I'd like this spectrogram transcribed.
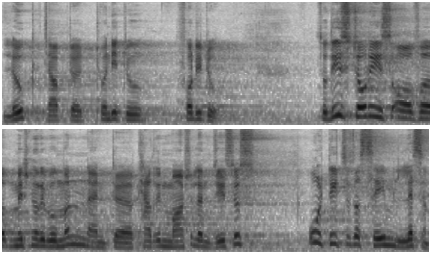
Luke chapter 22, 42. So these stories of a missionary woman and uh, Catherine Marshall and Jesus all teach us the same lesson.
